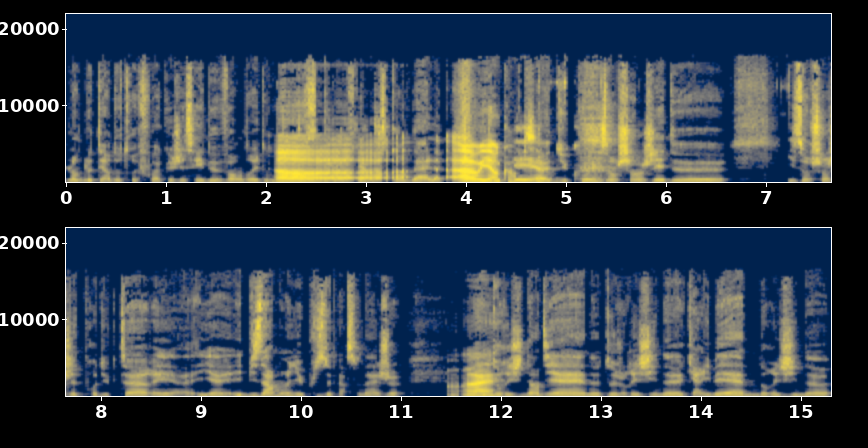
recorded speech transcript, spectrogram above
l'Angleterre d'autrefois que j'essaye de vendre. Et donc, ça fait un ah. scandale. Ah oui, encore Et du coup, ils ont changé de. Ils ont changé de producteur et, et bizarrement, il y a eu plus de personnages d'origine indienne, d'origine caribéenne, d'origine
